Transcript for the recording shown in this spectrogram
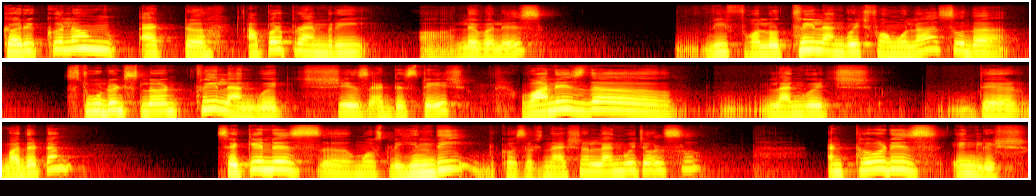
Curriculum at uh, upper primary uh, level is we follow three language formula. So, the students learn three languages at this stage. One is the language their mother tongue. Second is uh, mostly Hindi because it is national language also. And third is English.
